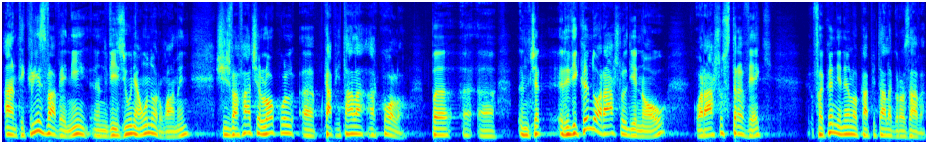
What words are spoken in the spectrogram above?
Anticrist va veni în viziunea unor oameni și își va face locul, uh, capitala acolo, pe, uh, uh, încer- ridicând orașul din nou, orașul străvechi, făcând din el o capitală grozavă.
